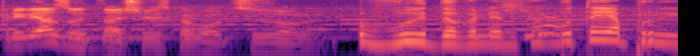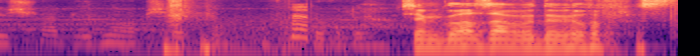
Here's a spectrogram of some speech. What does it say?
привязывать начали с какого-то сезона. Выдавлен, как будто я прыщ. Обидно вообще. Выдавлен. Всем глаза выдавило просто.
